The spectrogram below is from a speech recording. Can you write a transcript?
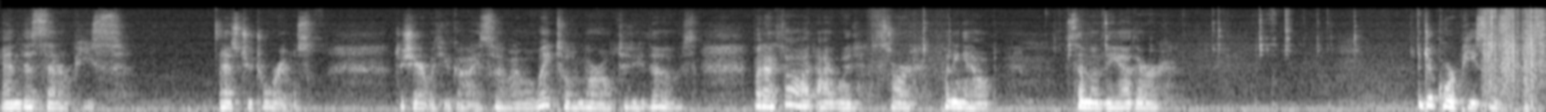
and this centerpiece as tutorials to share with you guys. So I will wait till tomorrow to do those. But I thought I would start putting out some of the other decor pieces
